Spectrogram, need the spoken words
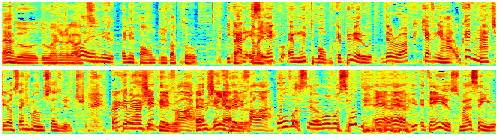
É. do, do Guardião da Ou a Galáxia. M. Pond do Doctor Who. E, cara, É, esse também. elenco é muito bom, porque, primeiro, The Rock, Kevin Hart. O Kevin Hart, ele é o Sérgio Malandro dos Estados Unidos. Qual que é Kevin o Hart é jeito dele incrível. falar? É, o jeito ele é dele falar. Ou você ama ou você odeia. É, é, tem isso, mas assim,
